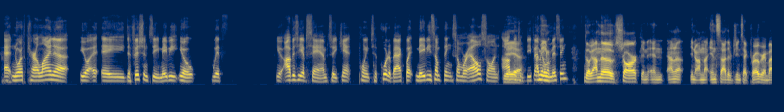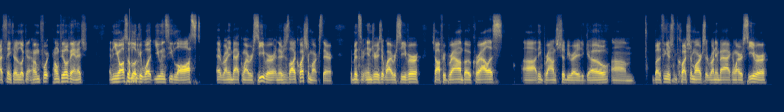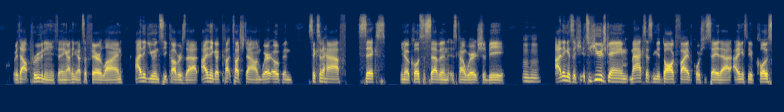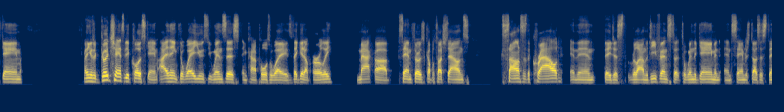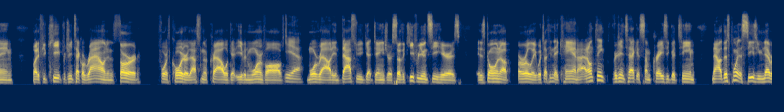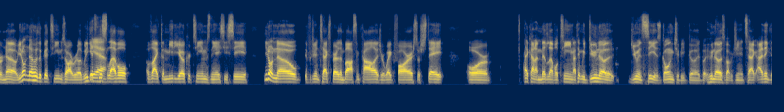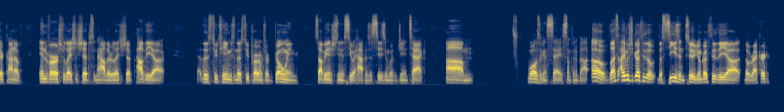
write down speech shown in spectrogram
at North Carolina, you know, a, a deficiency, maybe, you know, with you know, obviously you have Sam, so you can't point to quarterback, but maybe something somewhere else on yeah, offensive yeah. defense I mean, we're missing. Look, I'm no shark, and and I'm not, you know, I'm not inside the Virginia Tech program, but I think they're looking at home for, home field advantage, and then you also look mm-hmm. at what UNC lost at running back and wide receiver, and there's just a lot of question marks there. There've been some injuries at wide receiver, Khafre Brown, Beau Corrales. Uh, I think Brown should be ready to go, um, but I think there's some question marks at running back and wide receiver without proving anything. I think that's a fair line. I think UNC covers that. I think a cut touchdown where it opened six and a half, six, you know, close to seven is kind of where it should be. Mm-hmm. I think it's a it's a huge game. Max has gonna be a dog fight. Of course, you say that. I think it's gonna be a close game. I think there's a good chance to be a close game. I think the way UNC wins this and kind of pulls away is they get up early. Mac uh, Sam throws a couple touchdowns, silences the crowd, and then they just rely on the defense to, to win the game. And, and Sam just does his thing. But if you keep Virginia Tech around in the third, fourth quarter, that's when the crowd will get even more involved, yeah, more rowdy, and that's when you get dangerous. So the key for UNC here is is going up early, which I think they can. I don't think Virginia Tech is some crazy good team. Now, at this point in the season, you never know. You don't know who the good teams are really. When you get yeah. to this level of like the mediocre teams in the ACC, you don't know if Virginia Tech's better than Boston College or Wake Forest or State or that kind of mid-level team. I think we do know that UNC is going to be good, but who knows about Virginia Tech? I think they're kind of inverse relationships and how the relationship, how the uh, those two teams and those two programs are going. So I'll be interesting to see what happens this season with Virginia Tech. Um, what was I going to say? Something about oh, let's. I think we should go through the, the season too. You want to go through the uh, the record,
